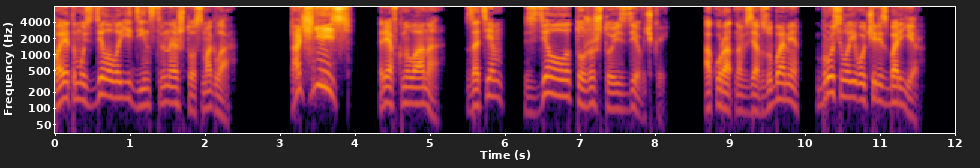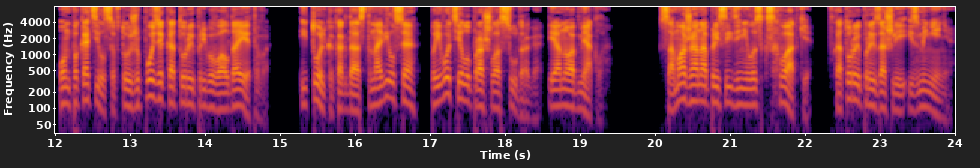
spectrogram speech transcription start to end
поэтому сделала единственное, что смогла. «Очнись!» — рявкнула она. Затем сделала то же, что и с девочкой аккуратно взяв зубами, бросила его через барьер. Он покатился в той же позе, которой пребывал до этого. И только когда остановился, по его телу прошла судорога, и оно обмякло. Сама же она присоединилась к схватке, в которой произошли изменения.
